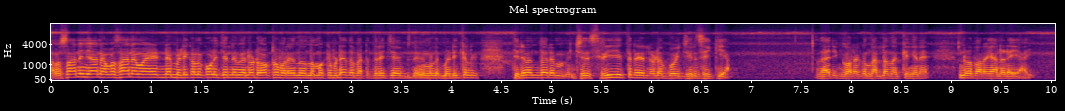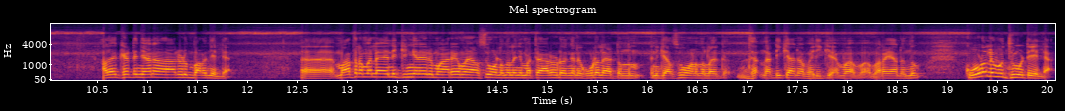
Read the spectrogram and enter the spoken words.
അവസാനം ഞാൻ അവസാനമായിട്ട് എന്റെ മെഡിക്കൽ കോളേജ് ചെല്ലുമ്പോൾ എന്നോട് ഡോക്ടർ പറയുന്നത് നമുക്ക് ഇവിടെ പറ്റത്തില്ല നിങ്ങൾ മെഡിക്കൽ തിരുവനന്തപുരം ശ്രീചിത്രയിലൂടെ പോയി ചികിത്സിക്കുക. അതായിരിക്കും കുറേയൊക്കെ നല്ലതെന്നൊക്കെ ഇങ്ങനെ എന്നോട് പറയാനിടയായി. അത് കേട്ട് ഞാൻ ആരോടും പറഞ്ഞില്ല. മാത്രമല്ല എനിക്കിങ്ങനെ ഒരു മാരകമായ അസുഖമാണെന്നുള്ള ഞാൻ മറ്റാരോടും അങ്ങനെ കൂടുതലായിട്ടൊന്നും എനിക്ക് അസുഖമാണെന്നുള്ള നടിക്കാനോ ഭരിക്കാ മ- മ- പറയാനൊന്നും കൂടുതൽ ബുദ്ധിമുട്ടിയില്ല.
